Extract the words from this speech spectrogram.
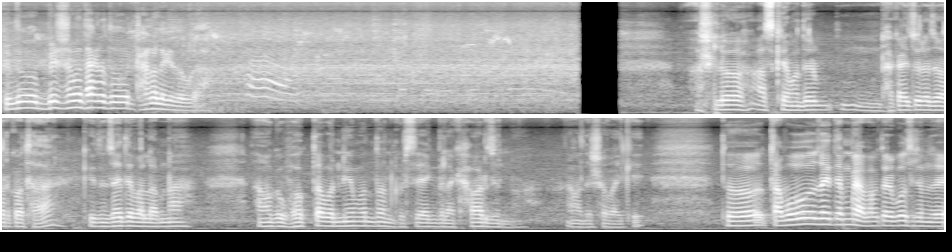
কিন্তু বেশি সময় থাকলে তো ঠান্ডা লেগে যাবে। আসলে আজকে আমাদের ঢাকায় চলে যাওয়ার কথা, কিন্তু যাইতে পারলাম না। আমাকে ভক্ত আবার নিমন্ত্রণ করছে একবেলা খাওয়ার জন্য আমাদের সবাইকে। তো তাবও যাইতাম গা ভক্তরা বলছিলাম যে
